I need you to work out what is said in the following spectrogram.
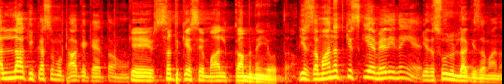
अल्लाह की कसम उठा के कहता हूँ कि सदके से माल कम नहीं होता। ये जमानत किसकी है? मेरी नहीं है। ये रसूल की जमानत।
